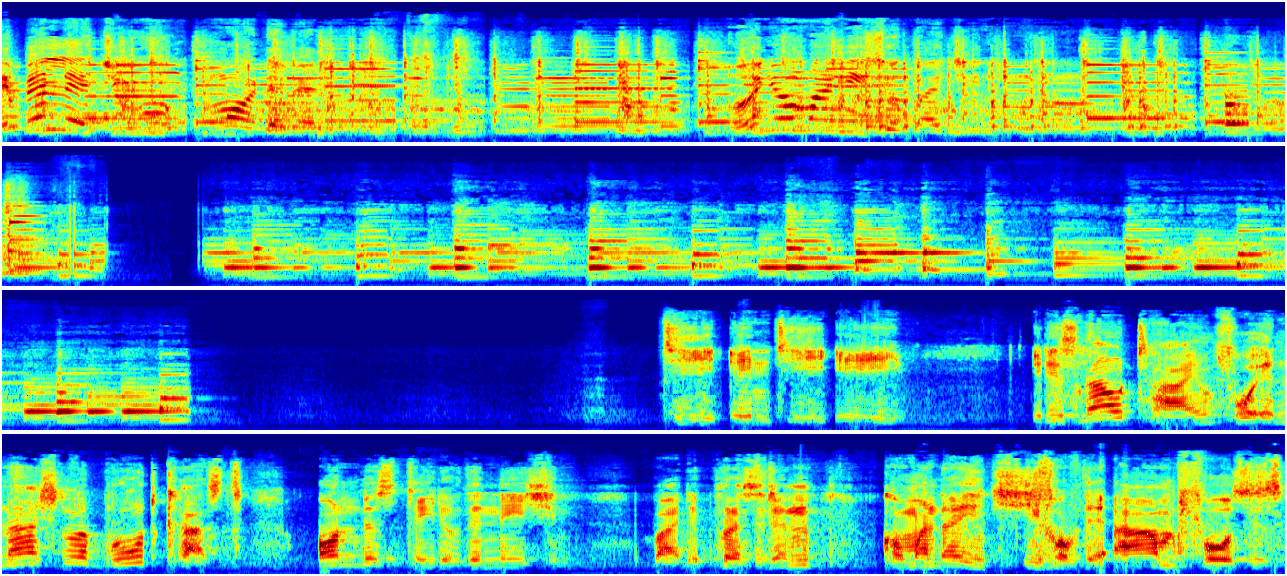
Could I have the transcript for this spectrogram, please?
Ebelechukwu Mọdebelu. Onye. TNTA. It is now time for a national broadcast on the state of the nation by the President, Commander in Chief of the Armed Forces,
